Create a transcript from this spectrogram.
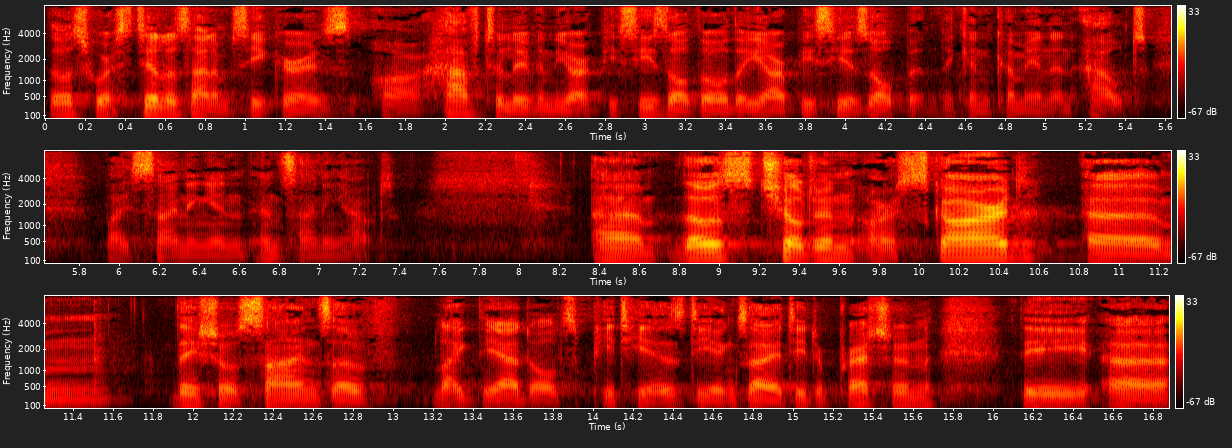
Those who are still asylum seekers are, have to live in the RPCs, although the RPC is open. They can come in and out by signing in and signing out. Um, those children are scarred. Um, they show signs of, like the adults, PTSD, anxiety, depression. They uh,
